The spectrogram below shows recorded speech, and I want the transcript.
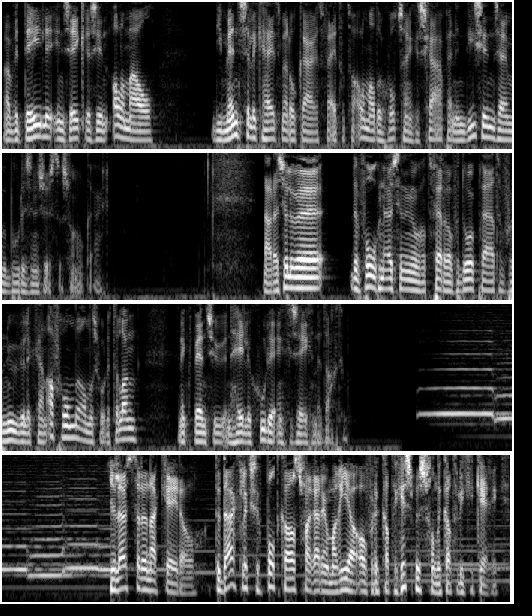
Maar we delen in zekere zin allemaal die menselijkheid met elkaar, het feit dat we allemaal door God zijn geschapen. En in die zin zijn we broeders en zusters van elkaar. Nou, daar zullen we de volgende uitzending nog wat verder over doorpraten. Voor nu wil ik gaan afronden, anders wordt het te lang. En ik wens u een hele goede en gezegende dag toe. Je luisterde naar Credo, de dagelijkse podcast van Radio Maria over de catechismus van de Katholieke Kerk.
